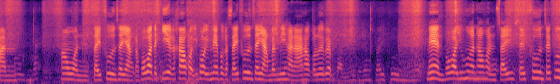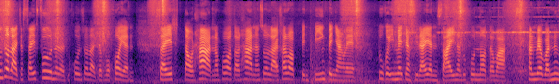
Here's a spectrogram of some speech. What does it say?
อันเฮาอันใส่ฟืนใส่อย่างกับเพราะว่าตะกี้กับข้าวของอีพ่ออีแม่เพิ่นก็ใส่ฟืนใส่อย่างแบบนี้ค่ะนะเฮาก็เลยแบบ ฟืนแม่นเพราะว่าอยู่เฮือนเฮาหันใช้ใช้ฟืนใช้ฟืนส่วนหลายจะใช้ฟืนนั่นแหละทุกคนส่วนหลายจะบ่ค่อยอันใช้เตาถ่านนะเพราะว่าเตาถ่านนั้นส่วนหลายคาดว่าเป็นปิ้งเป็นอย่างแหละตู้ก็อีเมจจังสิได้อันไซนะทุกคนเนาะแต่ว่าคันแบบว่านึ่ง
